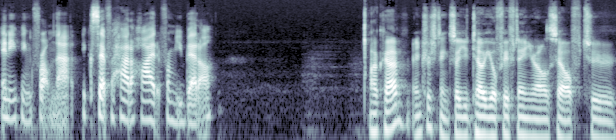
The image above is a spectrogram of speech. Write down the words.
anything from that except for how to hide it from you better. Okay, interesting. So you tell your 15 year old self to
